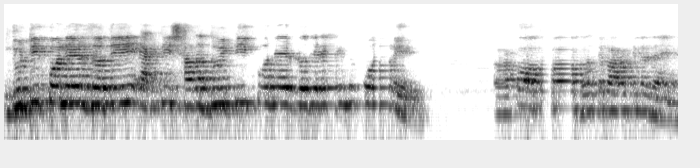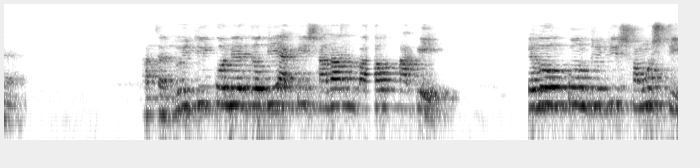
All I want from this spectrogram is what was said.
দুটি কোণের যদি, একটি সাদা, দুইটি কোণের যদি, এটা কিন্তু কোণের। পারো কিনা যায় না। আচ্ছা দুইটি কোণের যদি একটি সাধারণ বাহু থাকে, এবং কোন দুইটির সমষ্টি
